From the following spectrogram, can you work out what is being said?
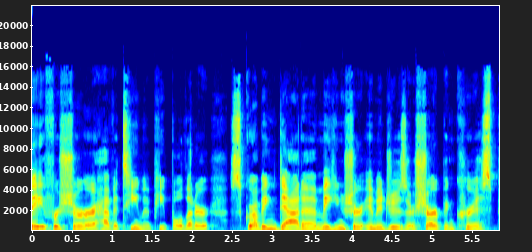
they for sure have a team of people that are scrubbing data, making sure images are sharp and crisp,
